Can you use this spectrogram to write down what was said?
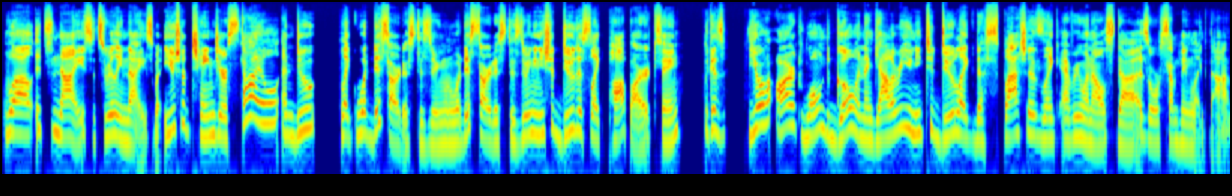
well, it's nice. It's really nice, but you should change your style and do like what this artist is doing and what this artist is doing. And you should do this like pop art thing because your art won't go in a gallery. You need to do like the splashes like everyone else does or something like that.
